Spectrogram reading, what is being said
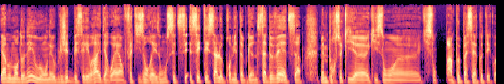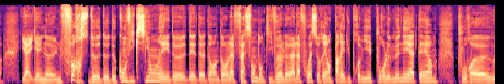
et à un moment donné où on est obligé de baisser les bras et dire ouais en fait ils ont raison. C'était ça le premier Top Gun. Ça devait être ça. Même pour ceux qui euh, qui sont euh, qui sont un peu passés à côté quoi. Il y a, il y a une, une force de, de, de conviction et de, de- de- dans, dans la façon dont ils veulent à la fois se réemparer du premier pour le mener à terme pour euh,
